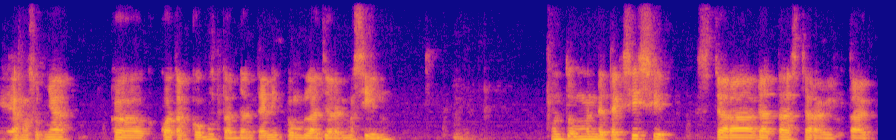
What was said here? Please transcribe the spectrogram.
ya maksudnya ke kekuatan komputer dan teknik pembelajaran mesin untuk mendeteksi secara data secara real time.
